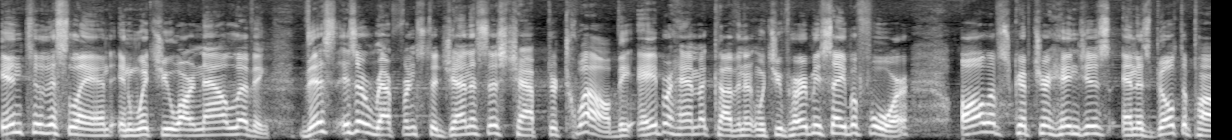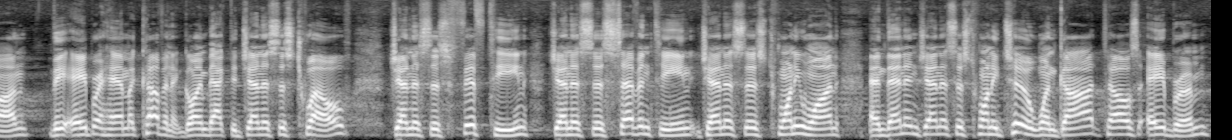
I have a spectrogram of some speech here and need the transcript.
into this land in which you are now living. This is a reference to Genesis chapter 12, the Abrahamic covenant, which you've heard me say before. All of Scripture hinges and is built upon the Abrahamic covenant, going back to Genesis 12, Genesis 15, Genesis 17, Genesis 21, and then in Genesis 22, when God tells Abram,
